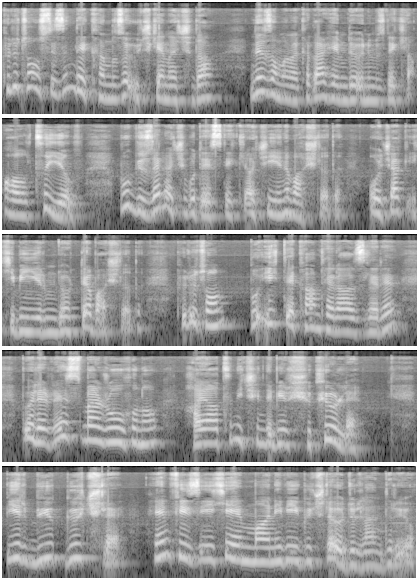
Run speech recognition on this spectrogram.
Plüton sizin de ekranınıza üçgen açıda ne zamana kadar hem de önümüzdeki 6 yıl. Bu güzel açı, bu destekli açı yeni başladı. Ocak 2024'te başladı. Plüton bu ilk dekan terazilere böyle resmen ruhunu hayatın içinde bir şükürle, bir büyük güçle hem fiziki hem manevi güçle ödüllendiriyor.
